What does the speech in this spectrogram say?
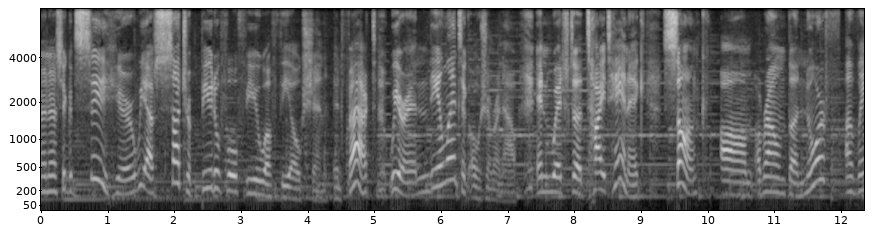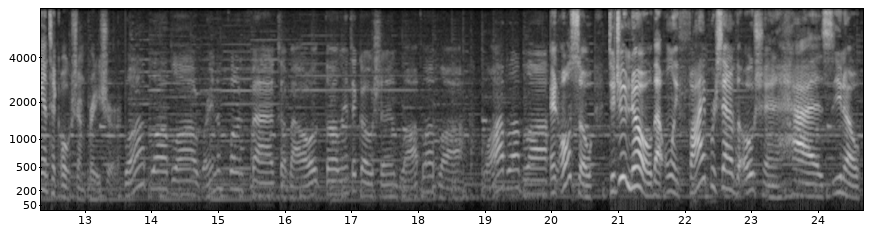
And as you can see here, we have such a beautiful view of the ocean. In fact, we are in the Atlantic Ocean right now, in which the Titanic sunk um, around the North Atlantic Ocean, I'm pretty sure. Blah, blah, blah. Random fun facts about the Atlantic Ocean. Blah, blah, blah. Blah, blah, blah. And also, did you know that only 5% of the ocean has, you know,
